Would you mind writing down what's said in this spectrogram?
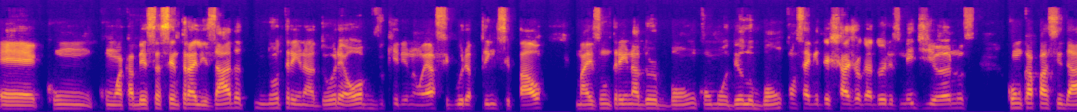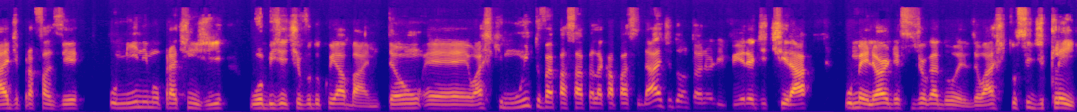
é, com, com a cabeça centralizada no treinador. É óbvio que ele não é a figura principal, mas um treinador bom, com um modelo bom, consegue deixar jogadores medianos com capacidade para fazer o mínimo para atingir o objetivo do Cuiabá. Então, é, eu acho que muito vai passar pela capacidade do Antônio Oliveira de tirar o melhor desses jogadores. Eu acho que o Sid Clay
